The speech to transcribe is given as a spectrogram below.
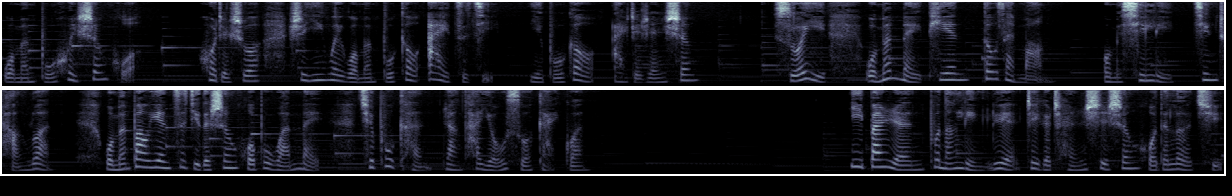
我们不会生活，或者说是因为我们不够爱自己，也不够爱着人生，所以我们每天都在忙，我们心里经常乱，我们抱怨自己的生活不完美，却不肯让它有所改观。一般人不能领略这个尘世生活的乐趣。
